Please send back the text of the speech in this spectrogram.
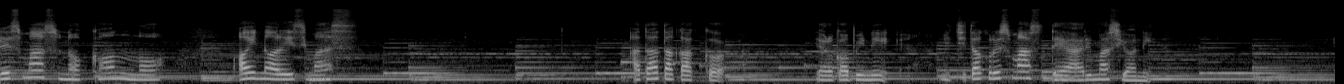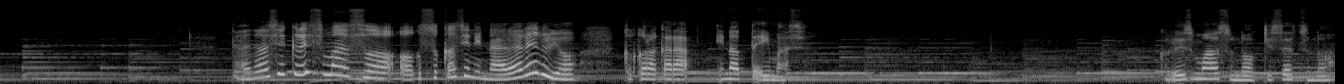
リスマスの今のお祈りします。暖かく喜びに満ちたクリスマスでありますように。楽しいクリスマスをお過ごしになられるよう心から祈っています。クリスマスの季節の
